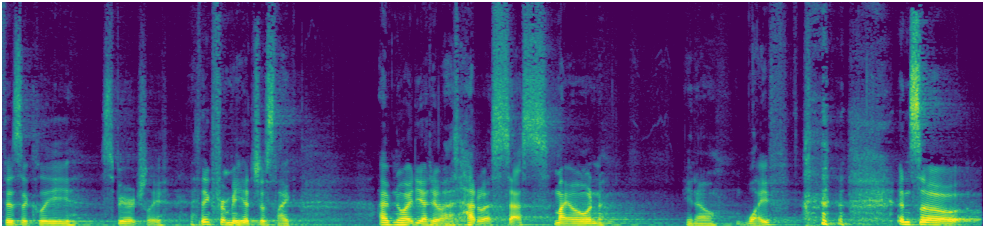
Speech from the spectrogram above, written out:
physically, spiritually? I think for me, it's just like I have no idea how to, how to assess my own, you know, life. and so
